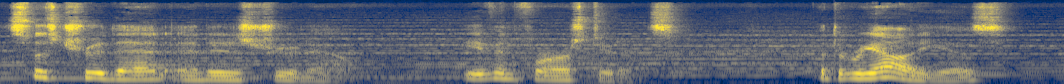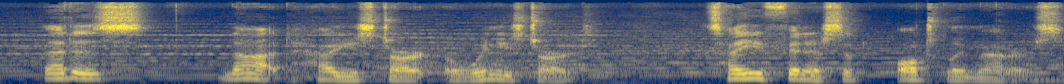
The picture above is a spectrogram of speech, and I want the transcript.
This was true then and it is true now, even for our students. But the reality is, that is not how you start or when you start, it's how you finish that ultimately matters.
